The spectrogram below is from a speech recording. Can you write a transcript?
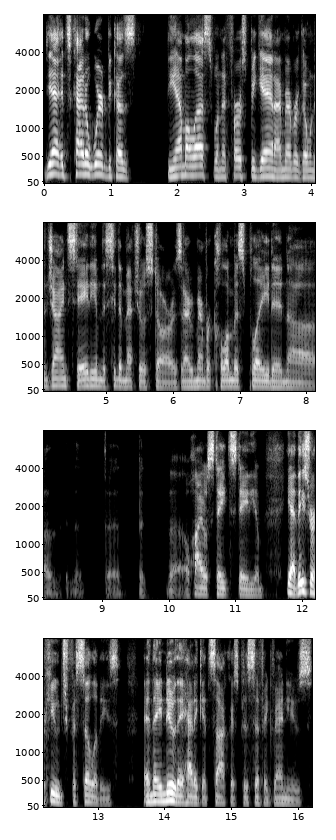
yeah, it's kind of weird because the MLS when it first began, I remember going to Giant Stadium to see the Metro Stars, and I remember Columbus played in uh, the, the the Ohio State Stadium. Yeah, these were huge facilities, and they knew they had to get soccer specific venues.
